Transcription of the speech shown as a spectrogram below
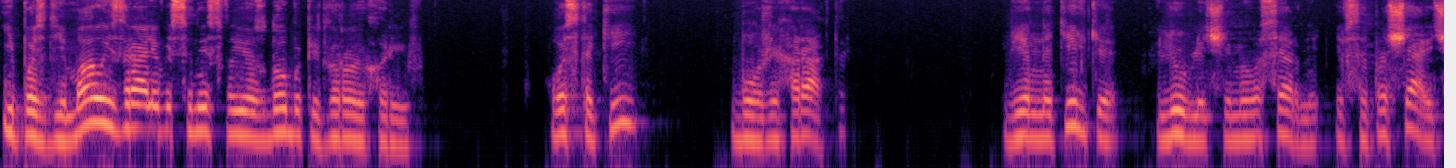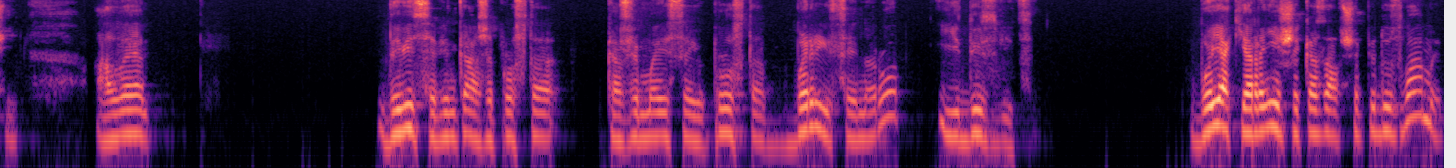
І поздіймали Ізраїлеві сини свої оздоби під горою хорів. Ось такий Божий характер. Він не тільки люблячий, милосердний і всепрощаючий, але дивіться, він каже, просто каже Моїсею, просто бери цей народ і йди звідси. Бо як я раніше казав, що піду з вами,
